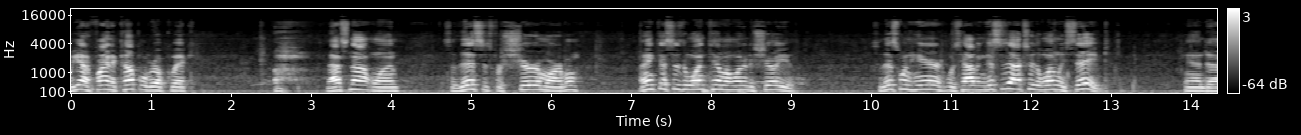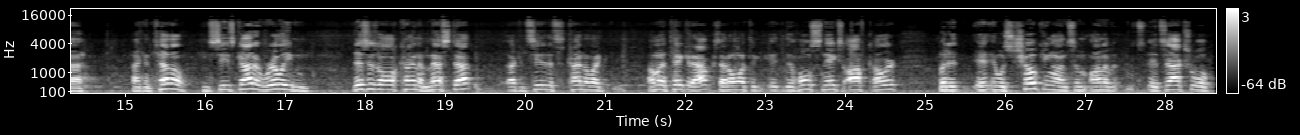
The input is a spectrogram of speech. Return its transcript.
We gotta find a couple real quick. Oh, that's not one. So this is for sure a marble. I think this is the one, Tim, I wanted to show you. So this one here was having, this is actually the one we saved. And uh, I can tell, you see it's got a really, this is all kind of messed up. I can see that it's kind of like, I'm gonna take it out because I don't want the, it, the whole snake's off color, but it, it, it was choking on some, on a, its actual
